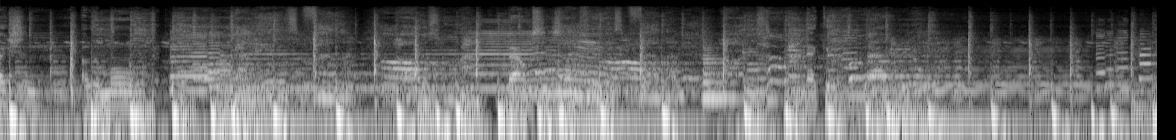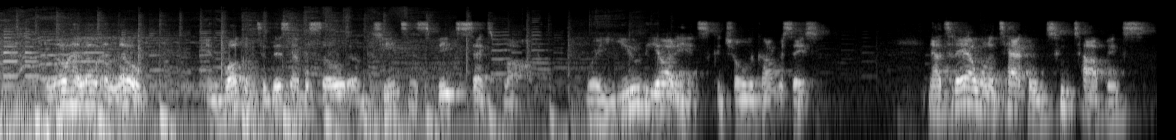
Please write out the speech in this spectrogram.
reflection of the moon bounces Hello, hello, hello, and welcome to this episode of Jeanson Speaks Sex Vlog, where you, the audience, control the conversation. Now, today I want to tackle two topics,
